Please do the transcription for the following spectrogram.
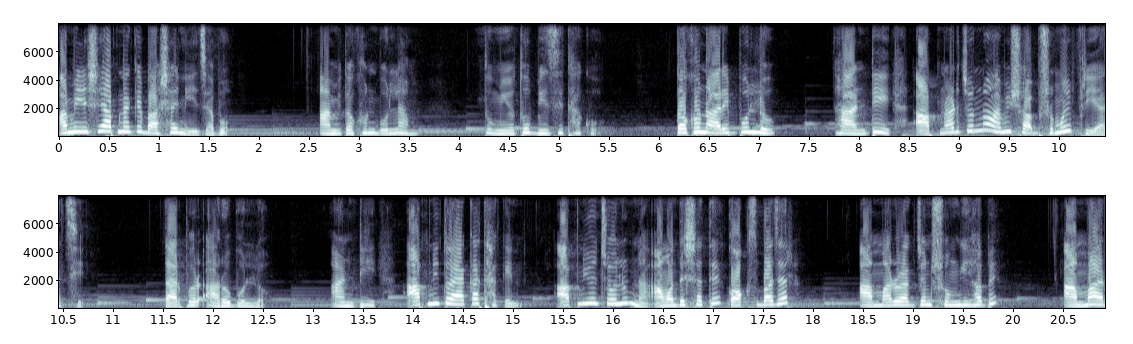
আমি এসে আপনাকে বাসায় নিয়ে যাব। আমি তখন বললাম, তুমিও তো বিজি থাকো। তখন আরিফ বলল হ্যাঁ আন্টি, আপনার জন্য আমি সবসময় ফ্রি আছি। তারপর আরও বলল, আন্টি, আপনি তো একা থাকেন। আপনিও চলুন না আমাদের সাথে কক্সবাজার? আমারও একজন সঙ্গী হবে। আমার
